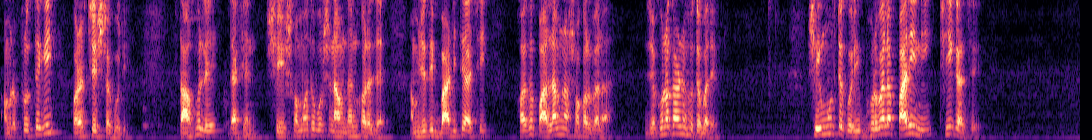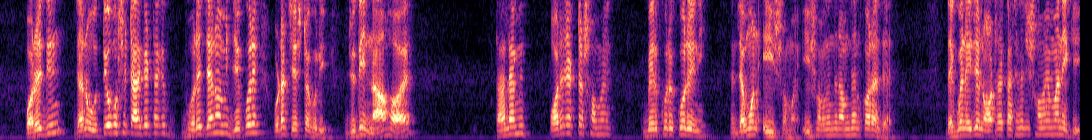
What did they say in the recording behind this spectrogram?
আমরা প্রত্যেকেই করার চেষ্টা করি। তাহলে দেখেন, সেই সময় তো বসে নামধান করা যায়। আমি যদি বাড়িতে আছি, হয়তো পারলাম না সকালবেলা। যে কোনো কারণে হতে পারে। সেই মুহূর্তে করি, ভোরবেলা পারিনি, ঠিক আছে। পরের দিন যেন অতি অবশ্যই টার্গেট থাকে, ভোরে যেন আমি যে করে ওটার চেষ্টা করি। যদি না হয়, তাহলে আমি পরের একটা সময় বের করে করে নিই। যেমন এই সময় এই সময় কিন্তু নামধান করা যায়। দেখবেন এই যে নটার কাছাকাছি সময় মানে কি?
